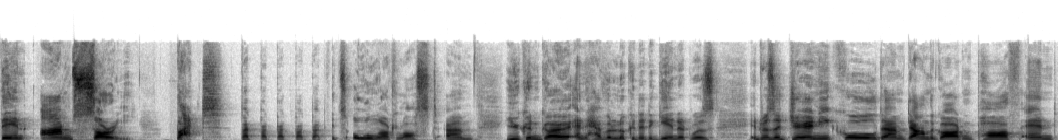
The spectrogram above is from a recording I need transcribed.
then I'm sorry. But but but but but but it's all not lost. Um, you can go and have a look at it again. It was it was a journey called um, down the garden path, and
